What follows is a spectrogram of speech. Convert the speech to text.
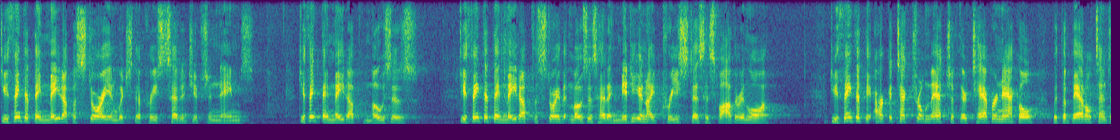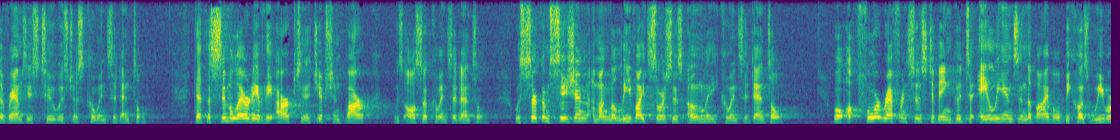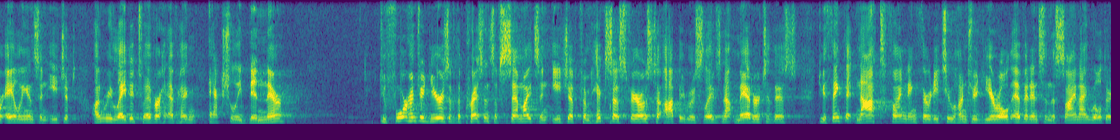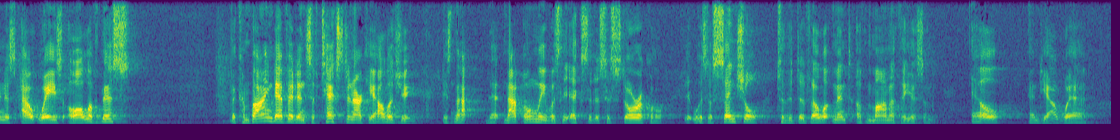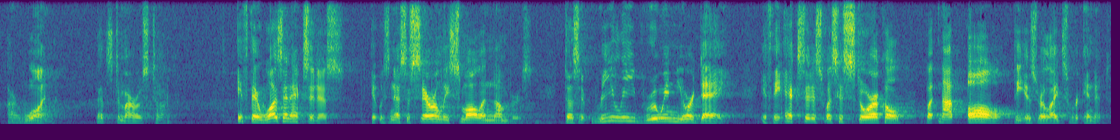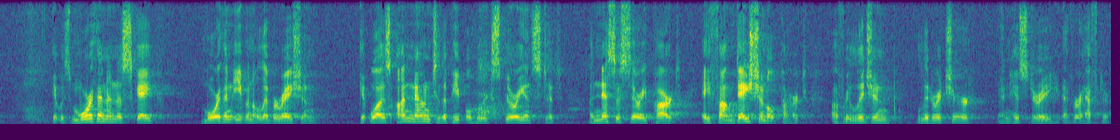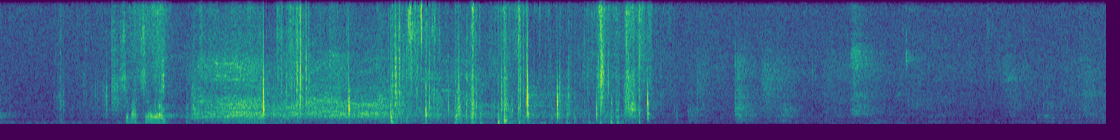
Do you think that they made up a story in which their priests had Egyptian names? Do you think they made up Moses? Do you think that they made up the story that Moses had a Midianite priest as his father in law? Do you think that the architectural match of their tabernacle with the battle tent of Ramses II was just coincidental? That the similarity of the ark to the Egyptian bark was also coincidental? Was circumcision among the Levite sources only coincidental? Well, uh, four references to being good to aliens in the Bible because we were aliens in Egypt, unrelated to ever having actually been there. Do 400 years of the presence of Semites in Egypt, from Hyksos pharaohs to Apiru slaves, not matter to this? Do you think that not finding 3,200 year old evidence in the Sinai wilderness outweighs all of this? The combined evidence of text and archaeology is not that not only was the Exodus historical, it was essential to the development of monotheism. El and Yahweh are one. That's tomorrow's talk. If there was an Exodus, it was necessarily small in numbers. Does it really ruin your day if the Exodus was historical, but not all the Israelites were in it? It was more than an escape, more than even a liberation, it was unknown to the people who experienced it, a necessary part, a foundational part of religion, literature, and history ever after. Shabbat Shalom.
